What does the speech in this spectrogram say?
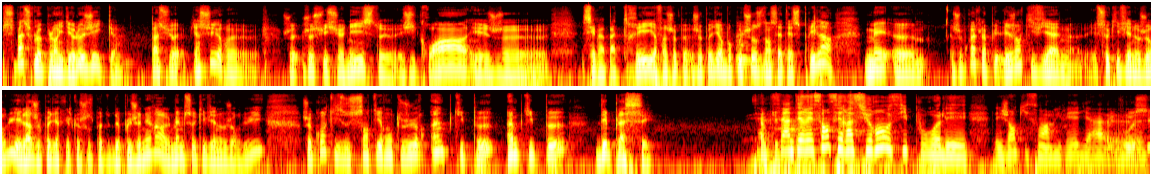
C'est pas sur le plan idéologique, pas sur, bien sûr, je, suis sioniste, j'y crois et je, c'est ma patrie. Enfin, je peux, je peux dire beaucoup de choses dans cet esprit-là, mais je crois que les gens qui viennent, et ceux qui viennent aujourd'hui, et là je peux dire quelque chose peut-être de plus général, même ceux qui viennent aujourd'hui, je crois qu'ils se sentiront toujours un petit peu, un petit peu déplacés. C'est intéressant, c'est rassurant aussi pour euh, les, les gens qui sont arrivés il y a. vous aussi.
